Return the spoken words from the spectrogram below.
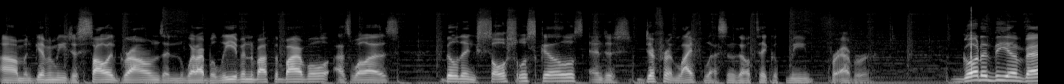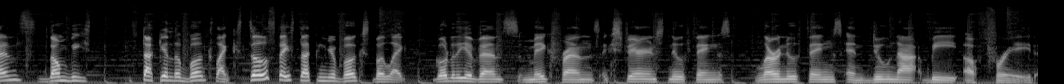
um, and giving me just solid grounds and what I believe in about the Bible, as well as building social skills and just different life lessons that'll take with me forever. Go to the events. Don't be stuck in the books. Like, still stay stuck in your books, but like, go to the events, make friends, experience new things, learn new things, and do not be afraid.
